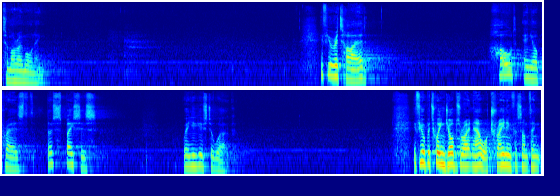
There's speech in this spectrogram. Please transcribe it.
tomorrow morning. If you're retired, hold in your prayers those spaces where you used to work. If you're between jobs right now or training for something,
